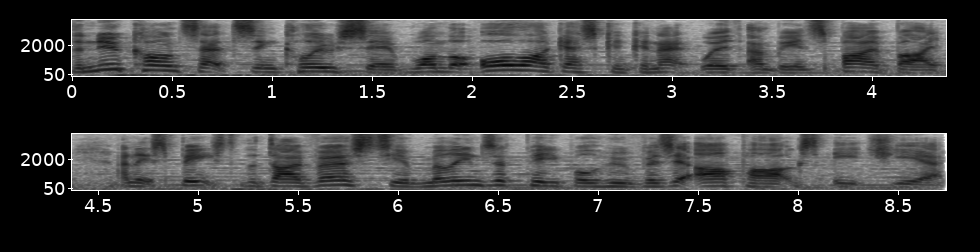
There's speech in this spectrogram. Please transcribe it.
The new concept is inclusive, one that all our guests can connect with and be inspired by, and it speaks to the diversity of millions of people who visit our parks each year.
